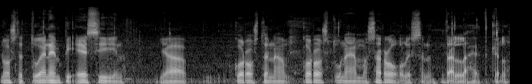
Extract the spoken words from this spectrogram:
nostettu enempi esiin ja korostuneemmassa roolissa nyt tällä hetkellä.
